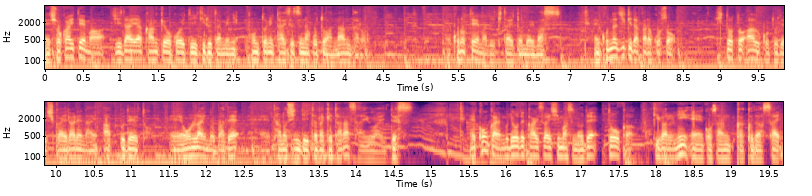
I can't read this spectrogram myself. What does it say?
初回テーマは時代や環境を超えて生きるために本当に大切なことは何だろう。このテーマでいきたいと思います。こんな時期だからこそ人と会うことでしか得られないアップデートオンラインの場で楽しんでいただけたら幸いです。今回は無料で開催しますのでどうかお気軽にご参加ください。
